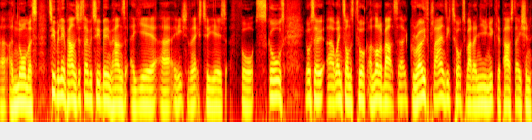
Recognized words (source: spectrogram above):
uh, enormous. Two billion pounds, just over two billion pounds a year uh, in each of the next two years for schools. He also uh, went on to talk a lot about growth plans. He talked about a new nuclear power station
